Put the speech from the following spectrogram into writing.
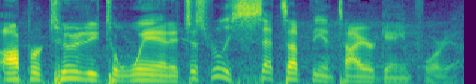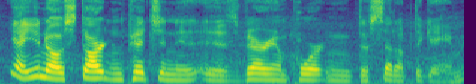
opportunity to win. It just really sets up the entire game for you. Yeah, you know, starting pitching is very important to set up the game.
